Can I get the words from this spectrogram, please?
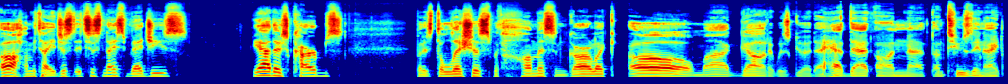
Oh, let me tell you, just it's just nice veggies. Yeah, there's carbs, but it's delicious with hummus and garlic. Oh my god, it was good. I had that on uh, on Tuesday night.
